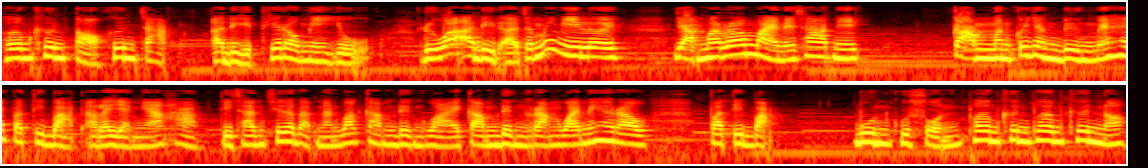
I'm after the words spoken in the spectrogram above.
เพิ่มขึ้นต่อขึ้นจากอดีตที่เรามีอยู่ หรือว่าอดีตอาจจะไม่มีเลย อยากมาเริ่มใหม่ในชาตินี้ กรรมมันก็ยังดึงไม่ให้ปฏิบัติอะไรอย่างเงี้ยค่ะ ดิฉันเชื่อแบบนั้นว่ากรรมดึงไว้กรรมดึงรังไว้ไม่ให้เราปฏิบัติบุญกุศลเพิ่มขึ้นเพิ่มขึ้นเนาะ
